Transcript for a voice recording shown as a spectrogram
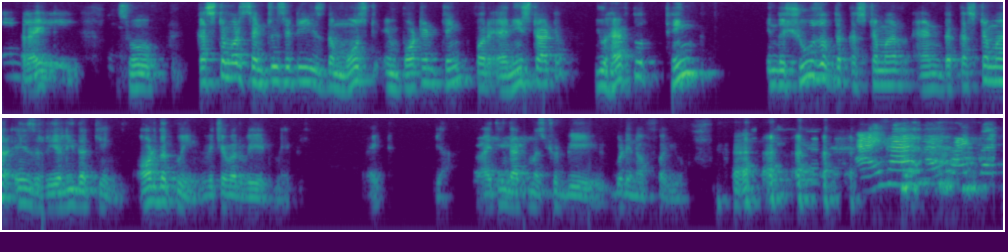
Indeed. Right? So customer centricity is the most important thing for any startup you have to think in the shoes of the customer and the customer is really the king or the queen whichever way it may be i think that must should be good enough for you i had i had one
